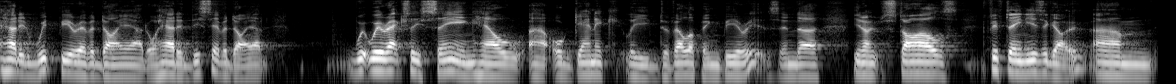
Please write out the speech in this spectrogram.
how did wit beer ever die out, or how did this ever die out? We're actually seeing how uh, organically developing beer is, and uh, you know, styles. 15 years ago, um,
